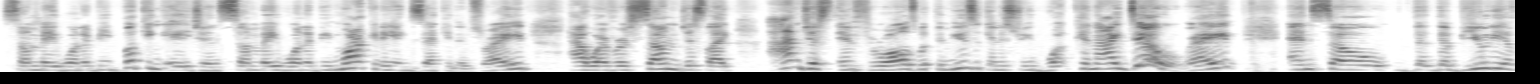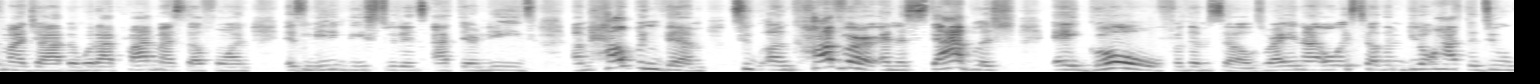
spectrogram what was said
Some may want to be booking agents. Some may want to be marketing executives, right? However, some just like I'm just enthralled with the music industry. What can I do, right? And so the the beauty of my job and what I pride myself on is meeting these students at their needs. I'm helping them to uncover and establish a goal for themselves, right? And I always tell them you don't have to do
